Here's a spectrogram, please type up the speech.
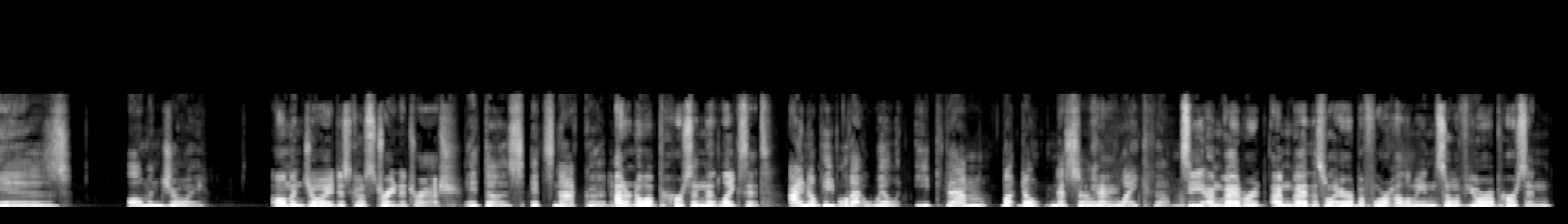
is Almond Joy. Almond Joy just goes straight in the trash. It does. It's not good. I don't know a person that likes it. I know people that will eat them, but don't necessarily Okay. like them. See, I'm glad we're I'm glad this will air before Halloween. So if you're a person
